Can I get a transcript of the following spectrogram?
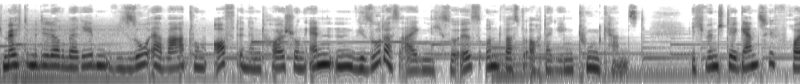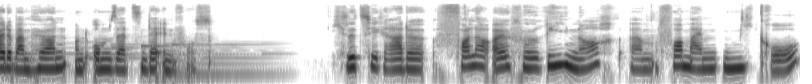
Ich möchte mit dir darüber reden, wieso Erwartungen oft in Enttäuschung enden, wieso das eigentlich so ist und was du auch dagegen tun kannst. Ich wünsche dir ganz viel Freude beim Hören und Umsetzen der Infos. Ich sitze hier gerade voller Euphorie noch ähm, vor meinem Mikro.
